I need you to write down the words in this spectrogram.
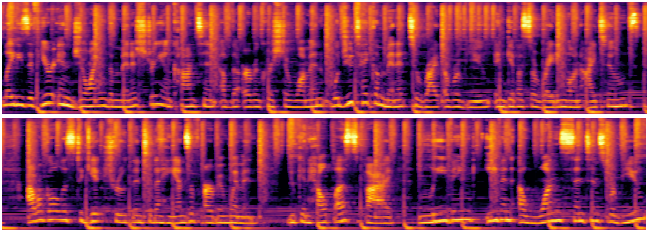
Ladies, if you're enjoying the ministry and content of the Urban Christian Woman, would you take a minute to write a review and give us a rating on iTunes? Our goal is to get truth into the hands of urban women. You can help us by leaving even a one sentence review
